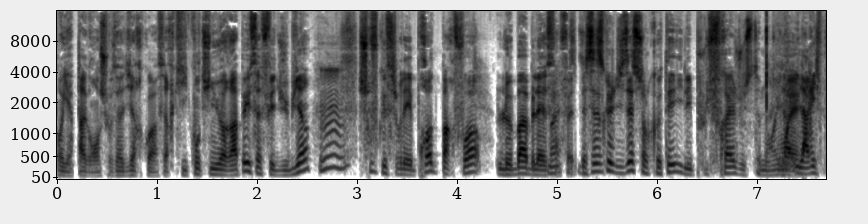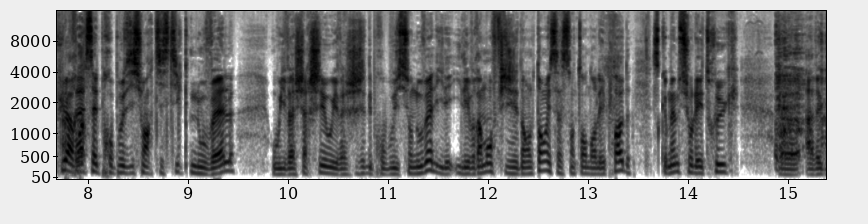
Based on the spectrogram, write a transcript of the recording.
bon, il y a pas grand-chose à dire quoi. C'est-à-dire qu'il continue à rapper, ça fait du bien. Je trouve que sur les prods, parfois, le bas blesse Ouais. en fait. Mais c'est ce que je disais sur le côté, il est plus frais justement. Il, Ouais. il arrive plus à avoir cette proposition artistique nouvelle où il va chercher, où il va chercher des propositions nouvelles. Il est, il est vraiment figé dans le temps et ça s'entend dans les prods. Parce que même sur les trucs euh, avec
